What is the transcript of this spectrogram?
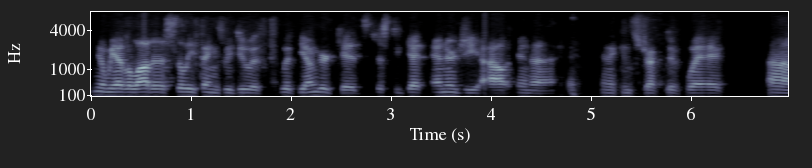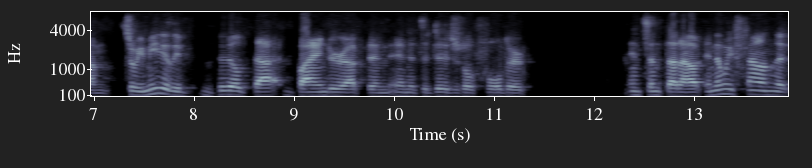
you know we have a lot of silly things we do with with younger kids just to get energy out in a in a constructive way. Um, so we immediately built that binder up and, and it's a digital folder and sent that out. And then we found that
